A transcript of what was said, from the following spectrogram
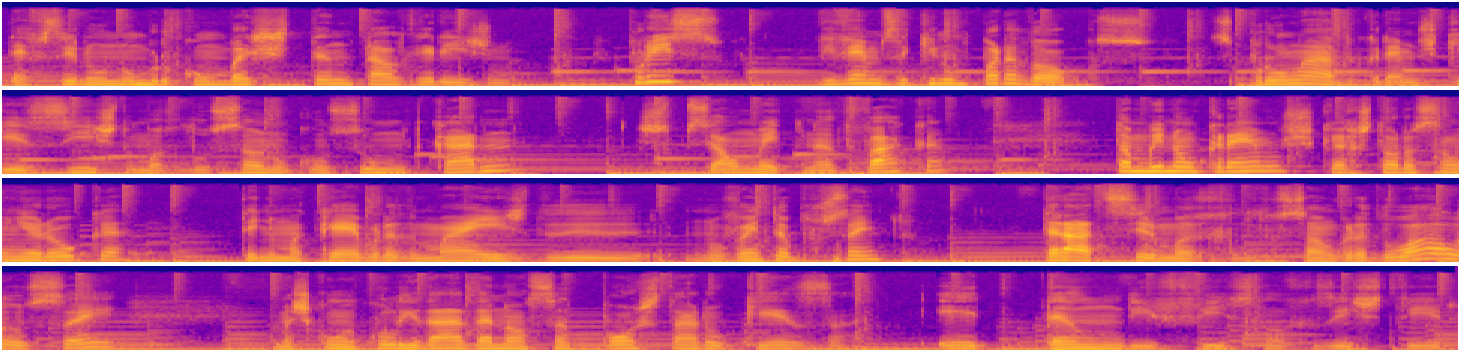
deve ser um número com bastante algarismo. Por isso, vivemos aqui num paradoxo. Se por um lado queremos que exista uma redução no consumo de carne, especialmente na de vaca, também não queremos que a restauração em Arouca tenha uma quebra de mais de 90%. Terá de ser uma redução gradual, eu sei, mas com a qualidade da nossa posta aroquesa é tão difícil resistir.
